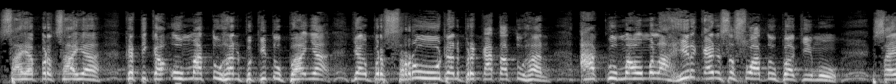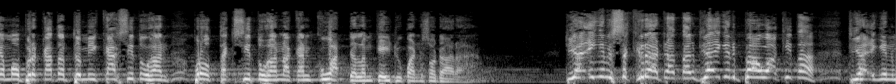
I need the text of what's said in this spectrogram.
Saya percaya ketika umat Tuhan begitu banyak yang berseru dan berkata Tuhan, aku mau melahirkan sesuatu bagimu. Saya mau berkata demi kasih Tuhan, proteksi Tuhan akan kuat dalam kehidupan saudara. Dia ingin segera datang, dia ingin bawa kita. Dia ingin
